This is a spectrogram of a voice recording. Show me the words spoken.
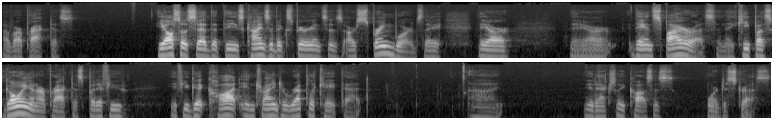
of our practice. He also said that these kinds of experiences are springboards. They, they, are, they, are, they inspire us and they keep us going in our practice. But if you, if you get caught in trying to replicate that, uh, it actually causes more distress.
